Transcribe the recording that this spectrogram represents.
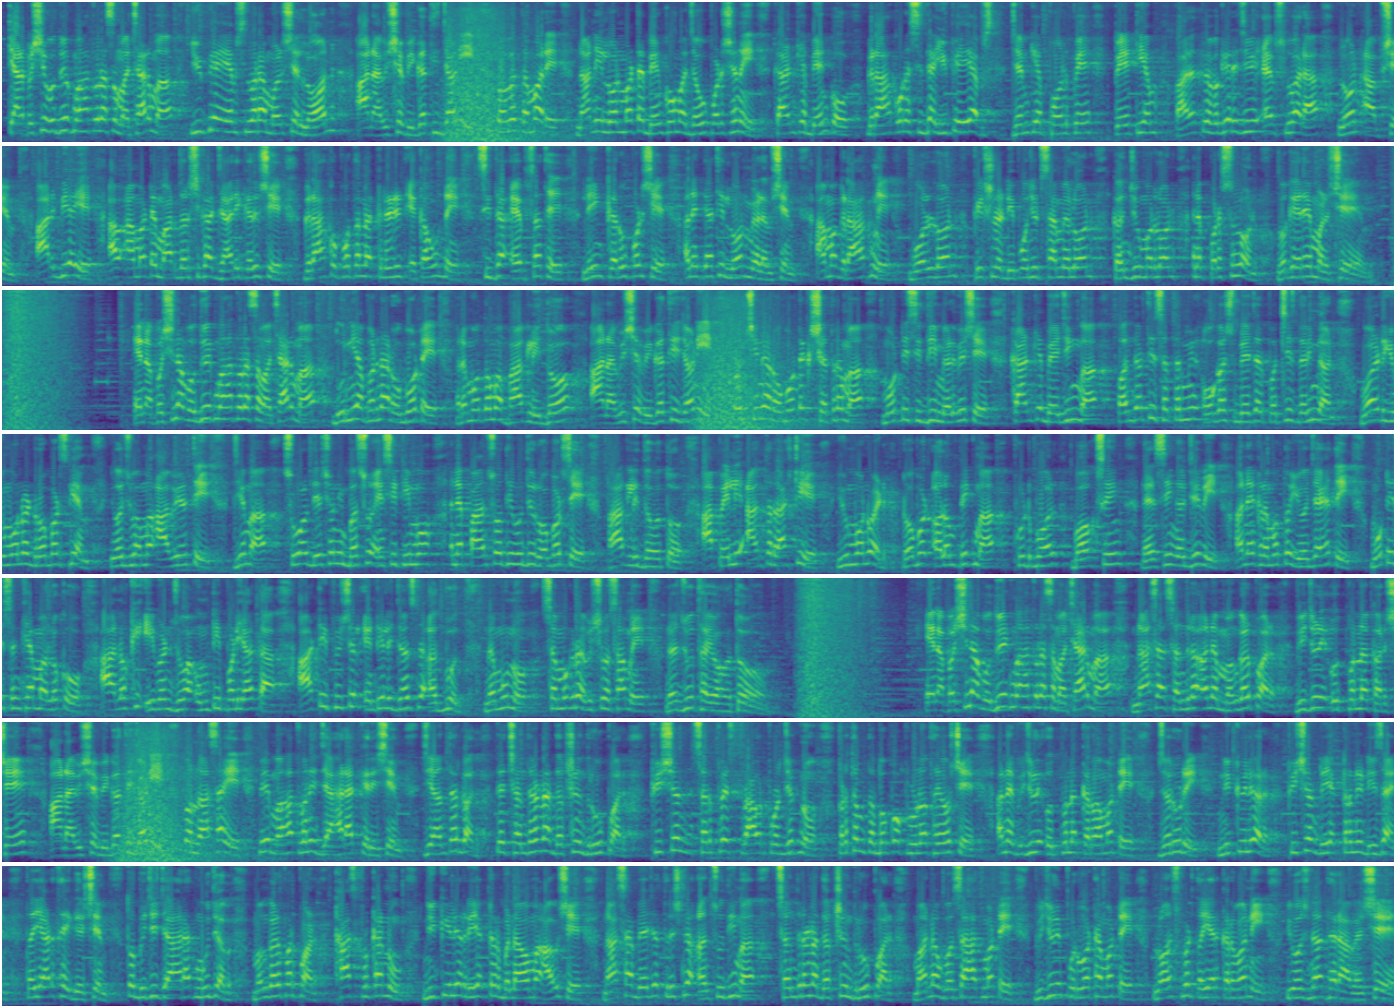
ત્યાર પછી વધુ એક મહત્વના સમાચારમાં યુપીઆઈ એપ્સ દ્વારા મળશે લોન. આના વિશે વિગતથી જાણી તો હવે તમારે નાની લોન માટે બેંકોમાં જવું પડશે નહીં. કારણ કે બેંકો ગ્રાહકોને સીધા યુપીઆઈ એપ્સ જેમ કે ફોનપે, પેટીએમ, ભારત પે વગેરે જેવી એપ્સ દ્વારા લોન આપશે. આરબીઆઈએ આ માટે માર્ગદર્શિકા જારી કરી છે. ગ્રાહકો પોતાના ક્રેડિટ એકાઉન્ટને સીધા એપ સાથે લિંક કરવું પડશે અને ત્યાંથી લોન મેળવશે. આમાં ગ્રાહકને ગોલ્ડ લોન, ફિક્સ્ડ ડિપોઝિટ સામે લોન, કન્ઝ્યુમર લોન અને પર્સનલ લોન વગેરે મળશે. એના પછીના વધુ એક મહત્વના સમાચારમાં દુનિયાભરના રોબોટે રમતોમાં ભાગ લીધો. આના વિશે વિગતથી જાણીએ તો ચીને રોબોટિક ક્ષેત્રમાં મોટી સિદ્ધિ મેળવી છે કારણ કે બેઇજિંગમાં પંદરથી સત્તરમી ઓગસ્ટ બે હજાર પચીસ દરમિયાન વર્લ્ડ હ્યુમોનોઇડ રોબોટ્સ ગેમ યોજવામાં આવી હતી, જેમાં સોળ દેશોની બસો એંસી ટીમો અને પાંચસોથી વધુ રોબોટ્સે ભાગ લીધો હતો. આ પહેલી આંતરરાષ્ટ્રીય હ્યુમોનોઇડ રોબોટ ઓલિમ્પિકમાં ફૂટબોલ, બોક્સિંગ, રેસિંગ જેવી અનેક રમતો યોજાઈ હતી. મોટી સંખ્યામાં લોકો આ અનોખી ઇવેન્ટ જોવા ઉમટી પડ્યા હતા. આર્ટિફિશિયલ ઇન્ટેલિજન્સનો અદ્ભુત નમૂનો સમગ્ર વિશ્વ સામે રજૂ થયો હતો. એના પછીના વધુ એક મહત્વના સમાચારમાં નાસા ચંદ્ર અને મંગળ પર વીજળી ઉત્પન્ન કરશે. આના વિશે વિગતે જાણી તો નાસાએ બે મહત્વની જાહેરાત કરી છે. જે અંતર્ગત તે ચંદ્રના દક્ષિણ ધ્રુવ પર ફિશન સરફેસ પાવર પ્રોજેક્ટનો પ્રથમ તબક્કો પૂર્ણ થયો છે અને વીજળી ઉત્પન્ન કરવા માટે જરૂરી ન્યુક્લિયર ફિશન રિએક્ટરની ડિઝાઇન તૈયાર થઈ ગઈ છે. તો બીજી જાહેરાત મુજબ, મંગળ પર પણ ખાસ પ્રકારનું ન્યુક્લિયર રિએક્ટર બનાવવામાં આવશે. નાસા બે હજાર ત્રીસના અંત સુધીમાં ચંદ્રના દક્ષિણ ધ્રુવ પર માનવ વસાહત માટે વીજળી પુરવઠા માટે લોન્ચ પર તૈયાર કરવાની યોજના ધરાવે છે.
